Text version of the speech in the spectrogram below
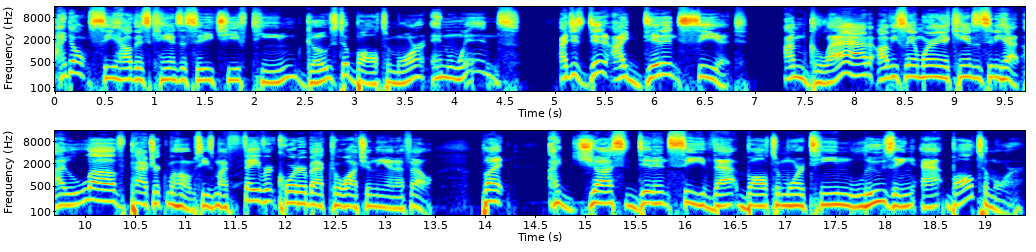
I don't see how this Kansas City Chief team goes to Baltimore and wins. I just didn't I didn't see it. I'm glad. Obviously, I'm wearing a Kansas City hat. I love Patrick Mahomes. He's my favorite quarterback to watch in the NFL. But I just didn't see that Baltimore team losing at Baltimore.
